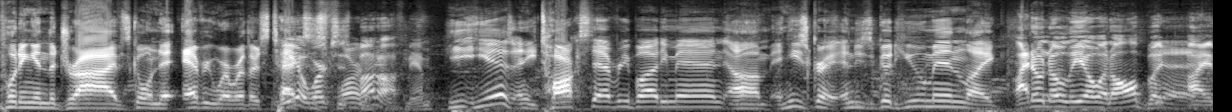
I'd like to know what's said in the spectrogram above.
putting in the drives, going to everywhere, whether it's Texas. works his Florida. butt off, man. He, he is, and he talks to everybody, man. Um, and he's great, and he's a good human. Like I don't know Leo at all, but Yeah. I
